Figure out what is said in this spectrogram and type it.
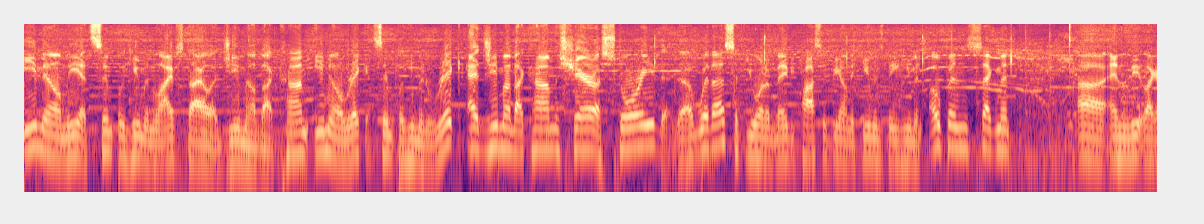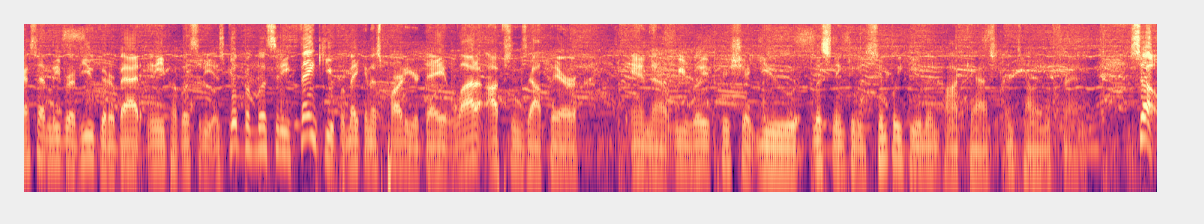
email me at simplyhumanlifestyle at gmail.com. Email Rick at simplyhumanrick at gmail.com. Share a story uh, with us if you want to maybe possibly be on the Humans Being Human Open segment. Uh, and le- like I said, leave a review, good or bad. Any publicity is good publicity. Thank you for making us part of your day. A lot of options out there. And uh, we really appreciate you listening to the Simply Human podcast and telling a friend. So,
